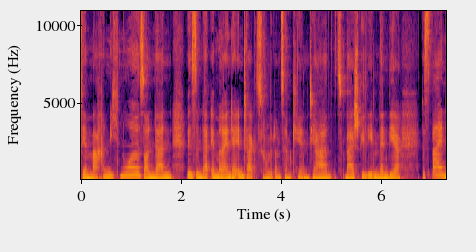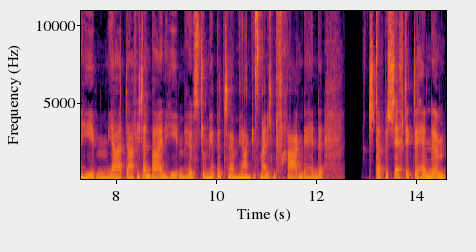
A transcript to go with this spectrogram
wir machen nicht nur, sondern wir sind da immer in der Interaktion mit unserem Kind. Ja, zum Beispiel eben, wenn wir das Bein heben. Ja, darf ich dein Bein heben? Hilfst du mir bitte? Ja, das meine ich mit fragende Hände statt beschäftigte Hände.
